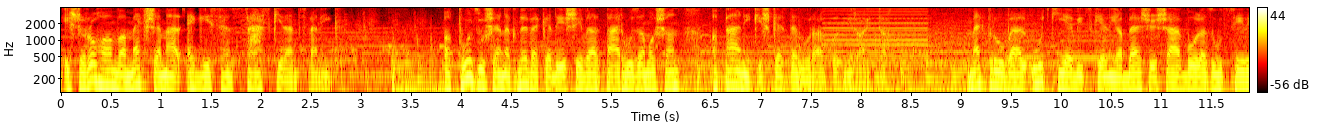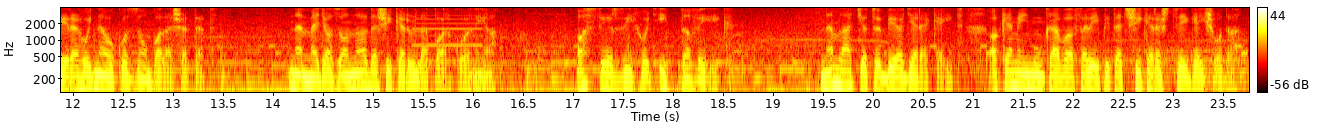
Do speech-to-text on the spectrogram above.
és rohanva meg sem áll egészen 190-ig. A pulzusának növekedésével párhuzamosan a pánik is kezd el uralkodni rajta. Megpróbál úgy kievickélni a belső sávból az út szélére, hogy ne okozzon balesetet. Nem megy azonnal, de sikerül leparkolnia. Azt érzi, hogy itt a vég. Nem látja többé a gyerekeit, a kemény munkával felépített sikeres cége is oda.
